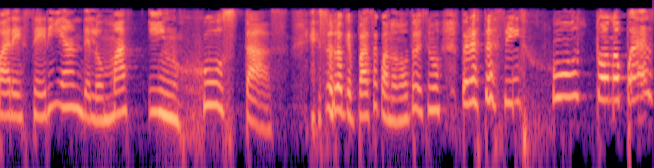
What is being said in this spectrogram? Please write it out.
parecerían de lo más injustas. Eso es lo que pasa cuando nosotros decimos, pero esto es injusto, no puede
